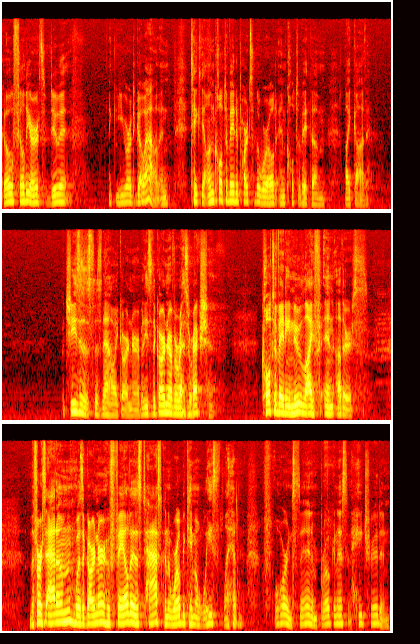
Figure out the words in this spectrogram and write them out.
Go fill the earth, do it. Like you are to go out and take the uncultivated parts of the world and cultivate them like God. But Jesus is now a gardener, but he's the gardener of a resurrection, cultivating new life in others. The first Adam was a gardener who failed at his task, and the world became a wasteland of war and sin and brokenness and hatred and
